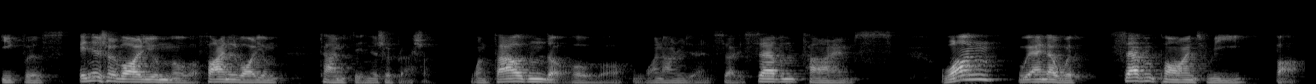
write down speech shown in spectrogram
equals initial volume over final volume times the initial pressure. 1000 over 137 times 1, we end up with 7.3 bars.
